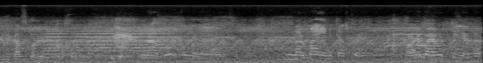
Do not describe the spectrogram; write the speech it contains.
তিনি কাজ করে বড় ছেলে। কি করে? ওনার মা এনে কাজ করে। তিন হাজার।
